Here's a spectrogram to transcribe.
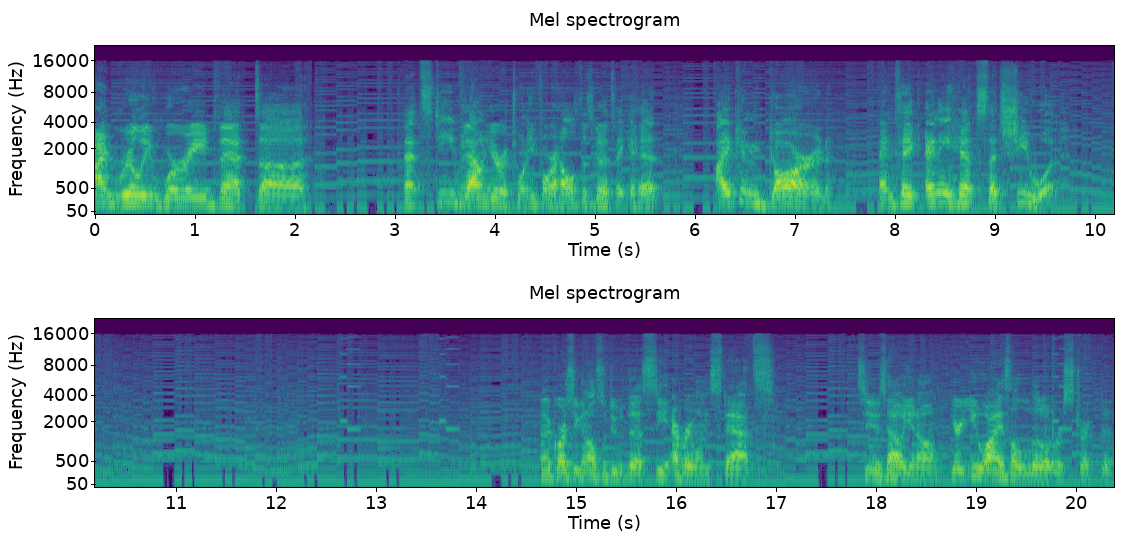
I'm really worried that uh, that Steve down here with 24 health is to take a hit. I can guard and take any hits that she would. And of course, you can also do this, see everyone's stats. See as how, you know, your UI is a little restricted.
